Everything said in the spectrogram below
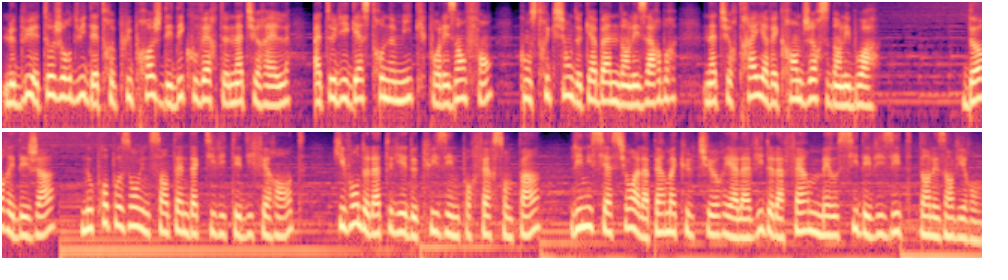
le but est aujourd'hui d'être plus proche des découvertes naturelles, ateliers gastronomiques pour les enfants, construction de cabanes dans les arbres, nature trail avec rangers dans les bois. D'or et déjà, nous proposons une centaine d'activités différentes, qui vont de l'atelier de cuisine pour faire son pain, l'initiation à la permaculture et à la vie de la ferme mais aussi des visites dans les environs.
